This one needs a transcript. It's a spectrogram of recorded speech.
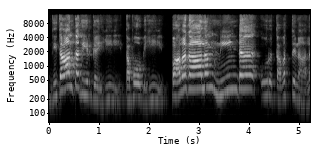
நிதாந்த தீர்கைகி தபோபிகி பலகாலம் நீண்ட ஒரு தவத்தினால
